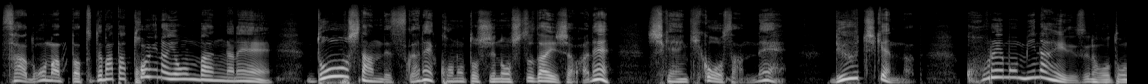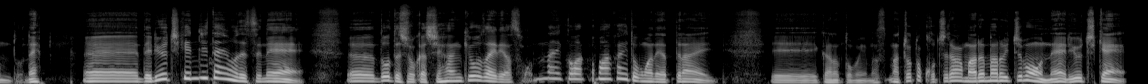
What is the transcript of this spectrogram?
さあどうなったと。てまた問いの4番がねどうしたんですかねこの年の出題者はね。試験機構さんね。留置権なんて。これも見ないですねほとんどね。えー、で留置権自体もですね、えー、どうでしょうか？市販教材ではそんなに細かいとこまでやってない、えー、かなと思います。まあ、ちょっとこちらは丸々一問ね留置権、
